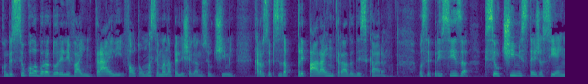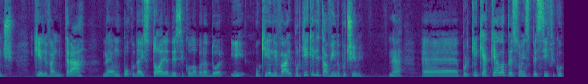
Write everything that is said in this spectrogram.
Quando esse seu colaborador ele vai entrar, ele falta uma semana para ele chegar no seu time, cara, você precisa preparar a entrada desse cara. Você precisa que seu time esteja ciente que ele vai entrar, né, um pouco da história desse colaborador e o que ele vai, por que, que ele está vindo pro time, né? É, por que, que aquela pessoa em específico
